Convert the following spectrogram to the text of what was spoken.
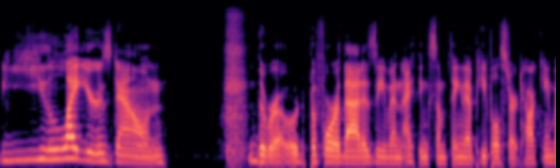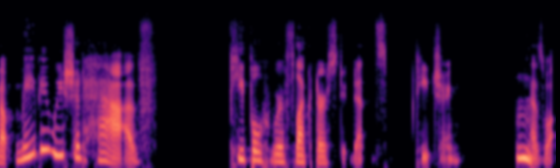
light years down the road before that is even. I think something that people start talking about. Maybe we should have people who reflect our students teaching Mm. as well.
